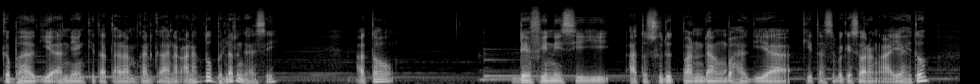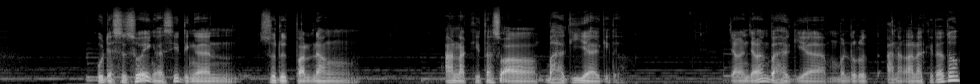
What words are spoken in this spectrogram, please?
kebahagiaan yang kita tanamkan ke anak-anak tuh bener nggak sih? Atau definisi atau sudut pandang bahagia kita sebagai seorang ayah itu udah sesuai nggak sih dengan sudut pandang anak kita soal bahagia gitu? Jangan-jangan bahagia menurut anak-anak kita tuh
